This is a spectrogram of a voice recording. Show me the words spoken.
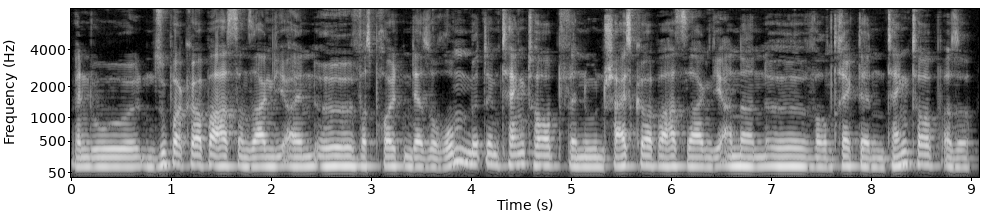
wenn du einen Superkörper hast, dann sagen die einen, äh, was prollt denn der so rum mit dem Tanktop? Wenn du einen Scheißkörper hast, sagen die anderen, äh, warum trägt der einen Tanktop? Also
